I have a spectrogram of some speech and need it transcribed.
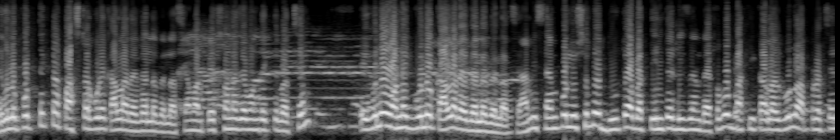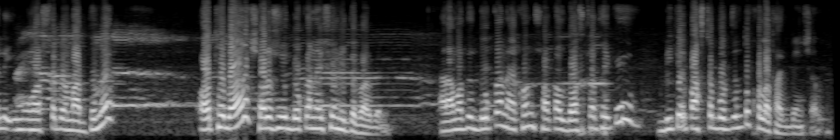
এগুলো প্রত্যেকটা পাঁচটা করে কালার অ্যাভেলেবেল আছে। আমার পেছনে যেমন দেখতে পাচ্ছেন, এগুলো অনেকগুলো কালার অ্যাভেলেবেল আছে। আমি স্যাম্পল হিসেবে দুটা বা তিনটা ডিজাইন দেখাবো। বাকি কালারগুলো আপনারা চাইলে ইমো হোয়াটসঅ্যাপের মাধ্যমে অথবা সরাসরি দোকানে এসেও নিতে পারবেন। আর আমাদের দোকান এখন সকাল দশটা থেকে বিকেল পাঁচটা পর্যন্ত খোলা থাকবে ইনশাল্লাহ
